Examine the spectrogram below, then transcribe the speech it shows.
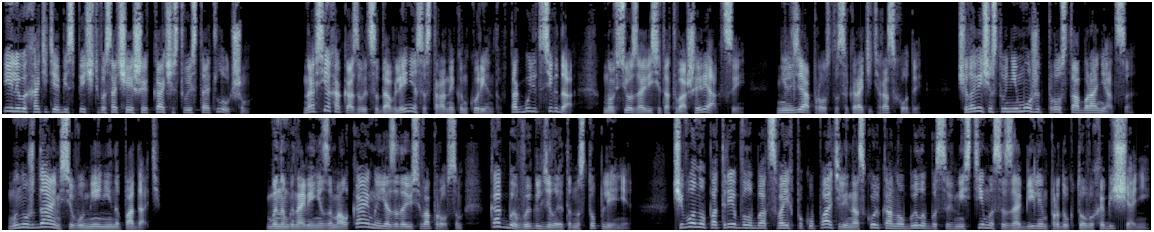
или вы хотите обеспечить высочайшее качество и стать лучшим. На всех оказывается давление со стороны конкурентов. Так будет всегда, но все зависит от вашей реакции. Нельзя просто сократить расходы. Человечество не может просто обороняться. Мы нуждаемся в умении нападать. Мы на мгновение замолкаем, и я задаюсь вопросом, как бы выглядело это наступление? Чего оно потребовало бы от своих покупателей, насколько оно было бы совместимо с изобилием продуктовых обещаний?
